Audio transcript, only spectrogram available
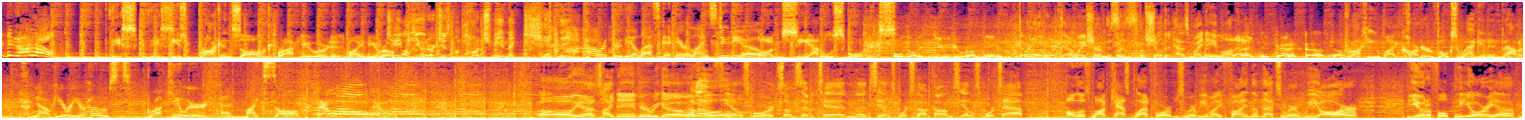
freaking auto! This this is Brock and Salk. Brock Huard is my hero. Jay Buhner just punched me in the kidney. Powered through the Alaska Airlines studio. on Seattle Sports. We're going to accuse you of the interview. Doesn't really work that way, Sherm. This is a show that has my name on it. It kind of does, though. Brought to you by Carter Volkswagen in Ballard. Now here are your hosts, Brock Huard and Mike Salk. Oh, yes. Hi, Dave. Here we go. Hello. Seattle Sports on 710 and seattlesports.com, Seattle Sports app, all those podcast platforms, wherever you might find them. That's where we are. Beautiful Peoria.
